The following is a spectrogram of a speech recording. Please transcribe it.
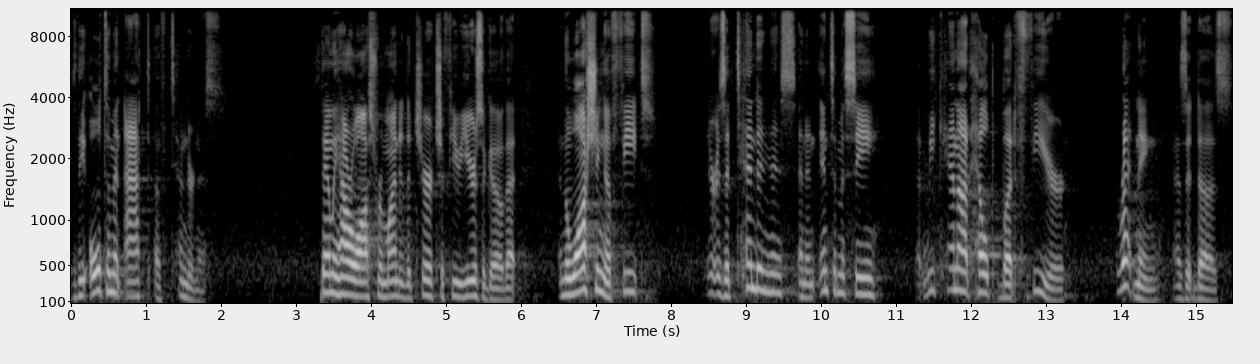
is the ultimate act of tenderness. Stanley Hauerwas reminded the church a few years ago that in the washing of feet, there is a tenderness and an intimacy that we cannot help but fear, threatening as it does,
